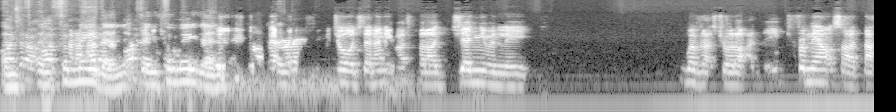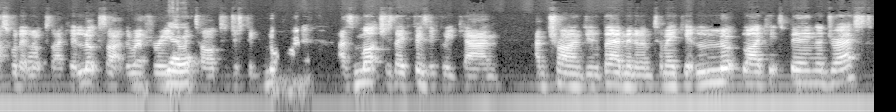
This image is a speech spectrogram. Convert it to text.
I And, don't know, I- and for me then, and for me then, You've got a better relationship with George than any of us, but I genuinely, whether that's true or not, it, from the outside, that's what it looks like. It looks like the referees Yeah, have been told to just ignore it as much as they physically can and try and do the bare minimum to make it look like it's being addressed.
